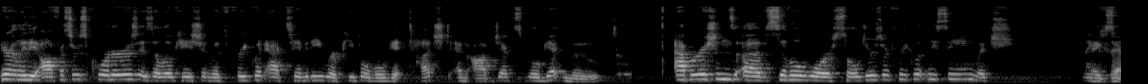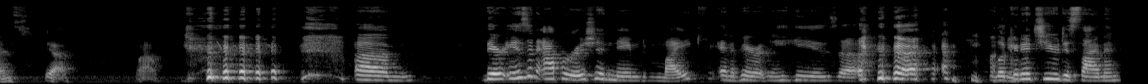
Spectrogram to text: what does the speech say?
Apparently, the officers' quarters is a location with frequent activity where people will get touched and objects will get moved. Apparitions of Civil War soldiers are frequently seen, which makes, sense. Yeah. Wow. um, there is an apparition named Mike, and apparently he is uh, looking at you, to Simon.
